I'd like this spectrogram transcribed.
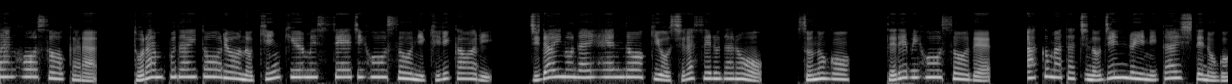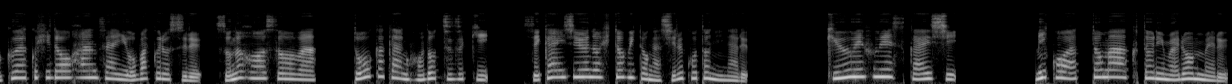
般放送からトランプ大統領の緊急メッセージ放送に切り替わり、時代の内変動期を知らせるだろう。その後、テレビ放送で、悪魔たちの人類に対しての極悪非道犯罪を暴露する、その放送は、10日間ほど続き、世界中の人々が知ることになる。QFS 開始。ミコアットマークトリマロンメル。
